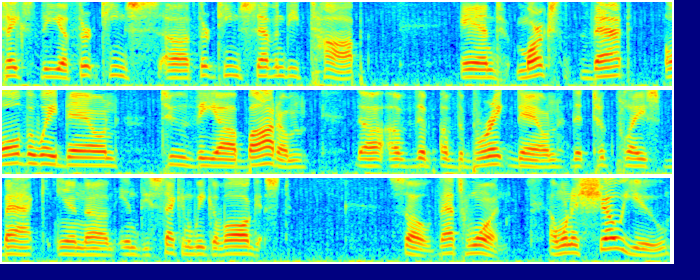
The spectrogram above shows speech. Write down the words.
takes the uh, 13, 1370 top and marks that all the way down to the bottom uh, of the of the breakdown that took place back in uh, in the second week of August. So that's one. I want to show you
